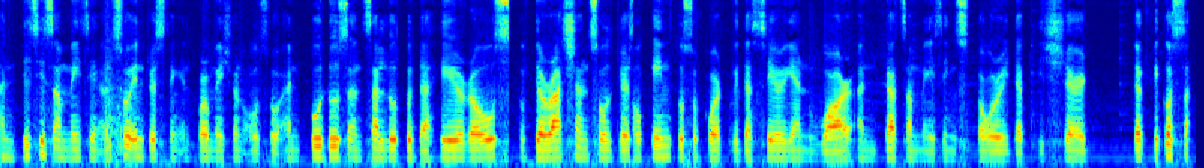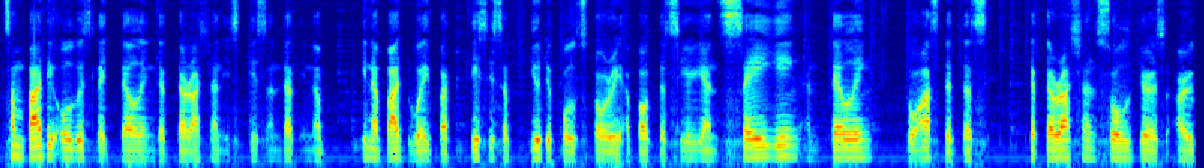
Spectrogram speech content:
and this is amazing and so interesting information also. And kudos and salute to the heroes of the russian soldiers who came to support with the syrian war. And that's amazing story that he shared. That because somebody always like telling that the russian is this and that in a in a bad way. But this is a beautiful story about the syrians saying and telling to us that the, that the russian soldiers are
